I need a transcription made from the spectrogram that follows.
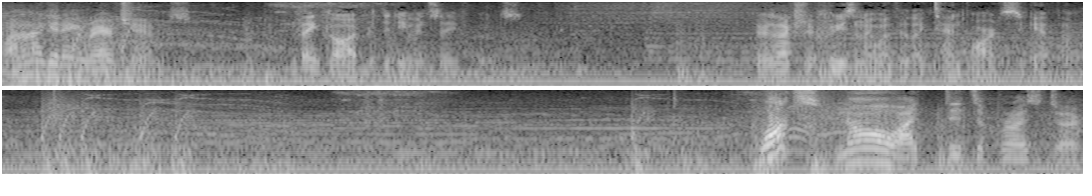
Why don't I get any rare chims? Thank God for the demon safe boots. There's actually a reason I went through like 10 parts to get them. What? No, I did surprise attack.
